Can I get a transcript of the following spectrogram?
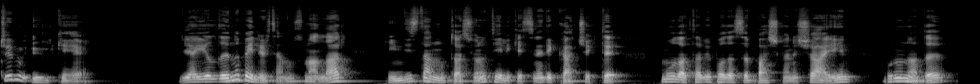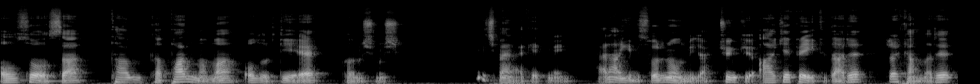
tüm ülkeye yayıldığını belirten uzmanlar Hindistan mutasyonu tehlikesine dikkat çekti. Muğla Tabip Odası Başkanı Şahin bunun adı olsa olsa tam kapanmama olur diye konuşmuş. Hiç merak etmeyin. Herhangi bir sorun olmayacak. Çünkü AKP iktidarı rakamları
